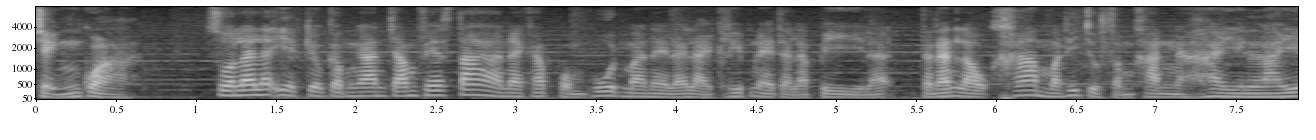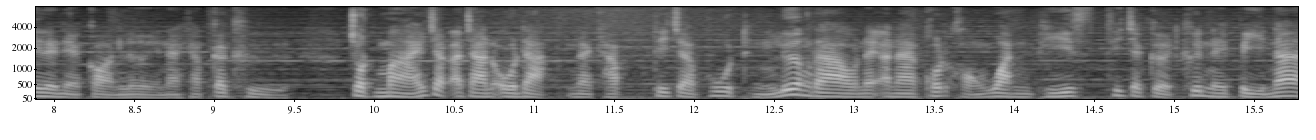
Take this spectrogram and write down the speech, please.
เจ๋งกว่า ส่วนรายละเอียดเกี่ยวกับงานจัมเฟสตานะครับผมพูดมาในหลาย ๆ คลิปในแต่ละปีแล้ว แต่นั้นเราข้ามมาที่จุดสำคัญไฮไลท์เลยเนี่ยก่อนเลยนะครับก็คือจดหมายจากอาจารย์โอดะนะครับที่จะพูดถึงเรื่องราวในอนาคตของ One Piece ที่จะเกิดขึ้นในปีหน้า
